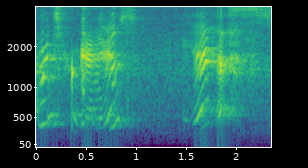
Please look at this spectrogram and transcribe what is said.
Gut, wir haben Yes.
